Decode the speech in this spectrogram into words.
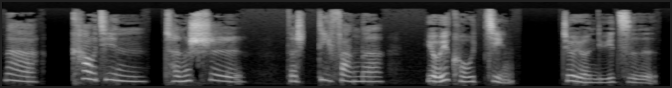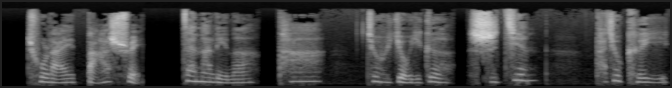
那靠近城市的地方呢，有一口井，就有女子出来打水，在那里呢，她就有一个时间，他就可以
